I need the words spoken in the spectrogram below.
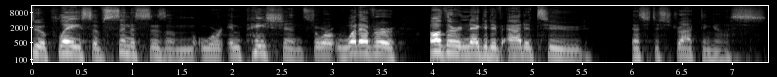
to a place of cynicism or impatience or whatever other negative attitude that's distracting us.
